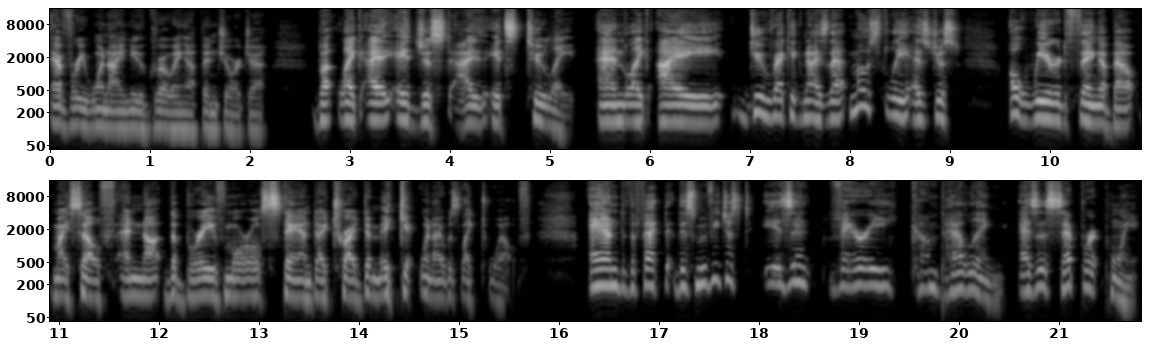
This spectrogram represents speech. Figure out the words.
everyone I knew growing up in Georgia. But like I it just I it's too late. And like I do recognize that mostly as just a weird thing about myself and not the brave moral stand I tried to make it when I was like 12. And the fact that this movie just isn't very compelling as a separate point.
